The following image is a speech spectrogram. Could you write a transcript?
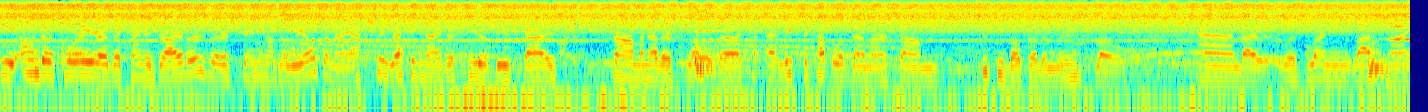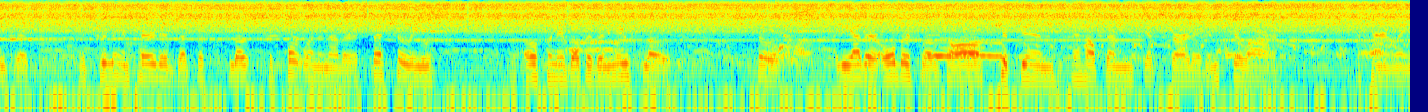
The Ondotori are the kind of drivers that are standing on the wheels, and I actually recognize a few of these guys from another float. Uh, at least a couple of them are from Tsukiboko, the moon float. And I was learning last night that it's really imperative that the floats support one another, especially Ofuneboko is a new float. So the other older floats all chipped in to help them get started and still are, apparently.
